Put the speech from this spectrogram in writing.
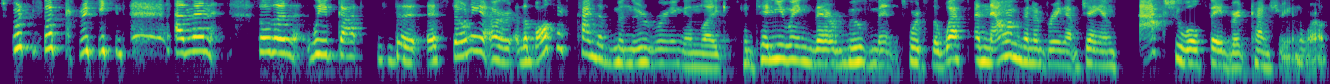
we've agreed. And then, so then we've got the Estonia or the Baltics kind of maneuvering and like continuing their movement towards the west. And now I'm going to bring up JM's actual favorite country in the world,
